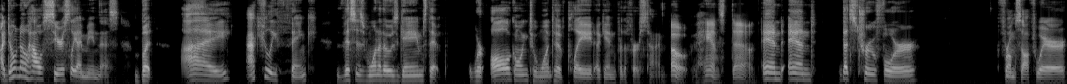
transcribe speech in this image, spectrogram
I don't know how seriously I mean this, but I actually think this is one of those games that we're all going to want to have played again for the first time. Oh, hands down. And and that's true for from software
